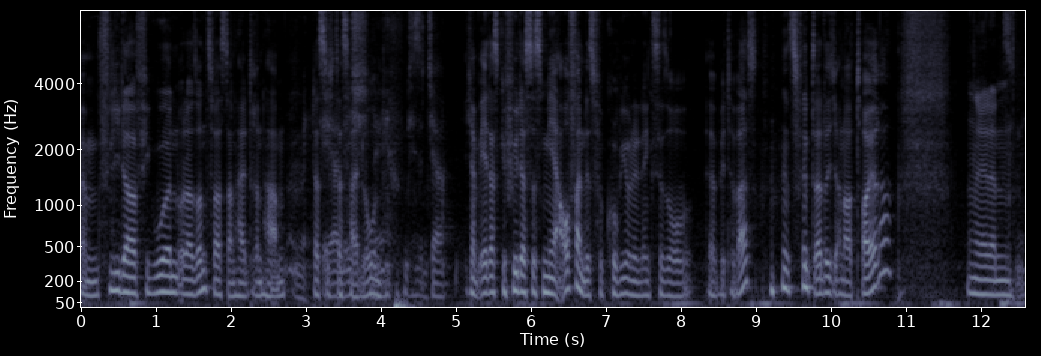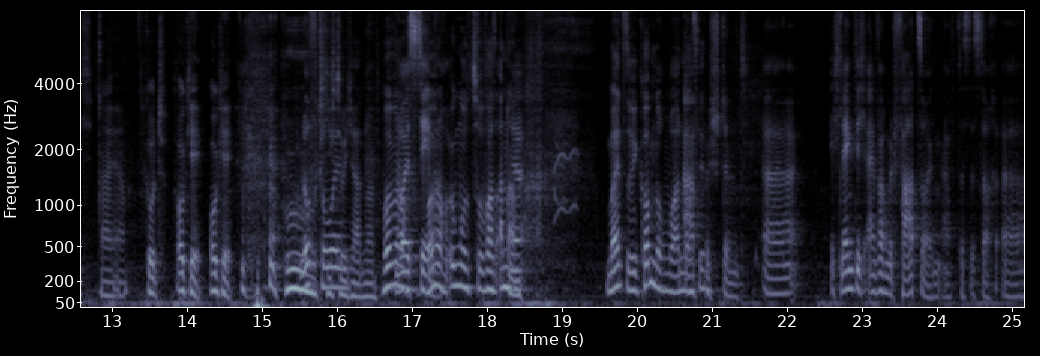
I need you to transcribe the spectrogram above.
ähm, Fliederfiguren oder sonst was dann halt drin haben, dass sich das halt nicht, halt lohnt. Nee. Die sind ja. Ich habe eher das Gefühl, dass es mehr Aufwand ist für Kobi und du denkst dir so, äh, bitte was? Es wird dadurch auch noch teurer? Nee, dann. Naja. Gut, okay, okay. Uh, Luft holen. Wollen wir, Neues noch, Thema. wollen wir noch irgendwo zu was anderem? Ja. Meinst du, wir kommen noch woanders Ach, hin? Bestimmt. Äh, ich lenke dich einfach mit Fahrzeugen ab. Das ist doch. Äh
